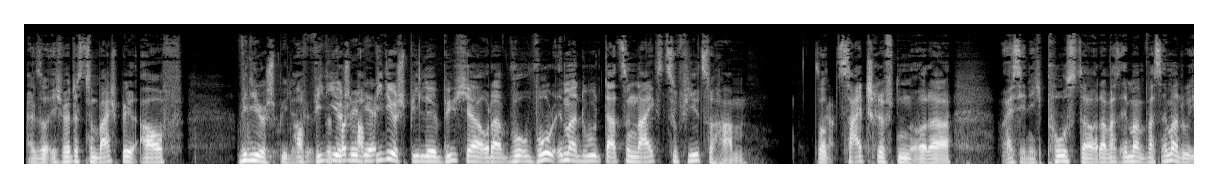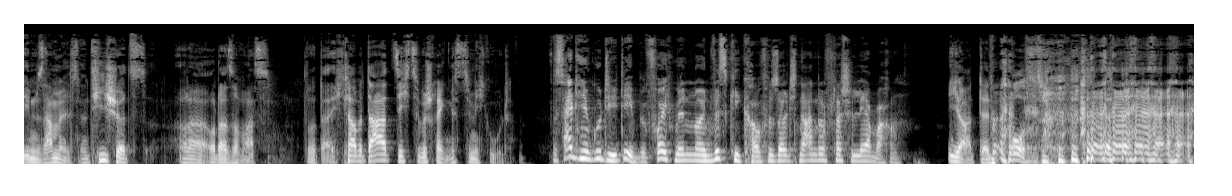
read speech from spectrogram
Also ich würde es zum Beispiel auf, Videospiele. auf, Videos, auf Videospiele, Bücher oder wo, wo immer du dazu neigst, zu viel zu haben. So Ja. Zeitschriften oder, weiß ich nicht, Poster oder was immer, was immer du eben sammelst. ne, T-Shirts oder, oder sowas. So, da, ich glaube, da sich zu beschränken ist ziemlich gut. Das ist eigentlich eine gute Idee. Bevor ich mir einen neuen Whisky kaufe, sollte ich eine andere Flasche leer machen. Ja, denn Prost.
